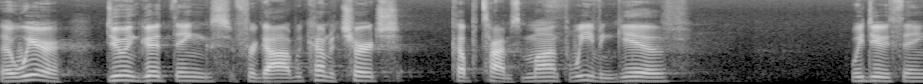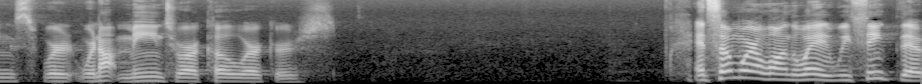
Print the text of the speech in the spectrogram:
That we're doing good things for God. We come to church a couple times a month. We even give. We do things. We're, we're not mean to our coworkers. And somewhere along the way, we think that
